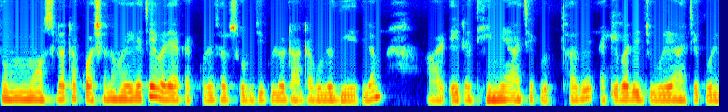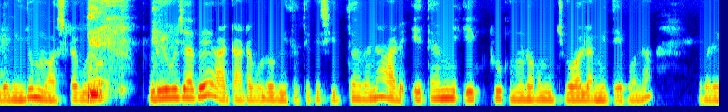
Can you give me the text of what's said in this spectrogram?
সব মশলাটা কষানো হয়ে গেছে, এবারে এক এক করে সব সবজিগুলো, ডাঁটাগুলো দিয়ে দিলাম। আর এটা ধিমে আঁচে করতে হবে, একেবারে জোরে আঁচে করলে কিন্তু মশলাগুলো পুড়েও যাবে আর ডাঁটাগুলো ভিতর থেকে সিদ্ধ হবে না। আর এতে আমি একটু কোনো রকম জল আমি দেব না, এবারে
